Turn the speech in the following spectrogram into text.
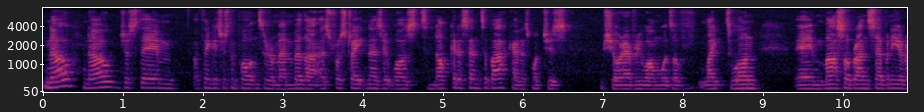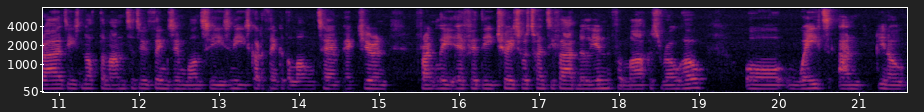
No, no. Just um, I think it's just important to remember that as frustrating as it was to not get a centre back, and as much as I'm sure everyone would have liked one, um, Marcel he arrived, he's not the man to do things in one season. He's got to think of the long term picture. And frankly, if the choice was 25 million for Marcos Rojo, or wait and you know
